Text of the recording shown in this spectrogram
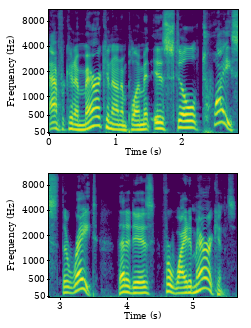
African American unemployment is still twice the rate that it is for white Americans,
